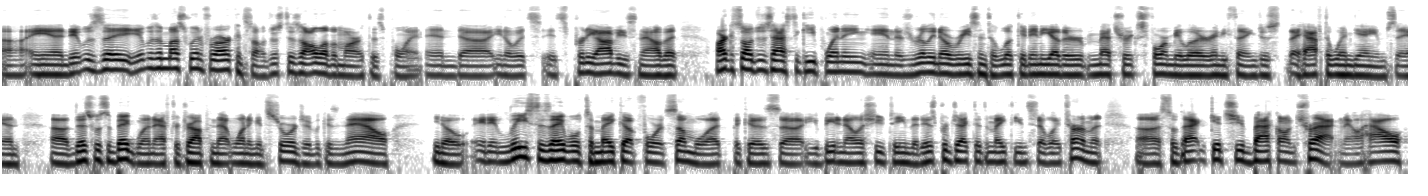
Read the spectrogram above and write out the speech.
uh, and it was a it was a must win for Arkansas, just as all of them are at this point. And uh, you know it's it's pretty obvious now that Arkansas just has to keep winning, and there's really no reason to look at any other metrics, formula, or anything. Just they have to win games, and uh, this was a big one after dropping that one against Georgia because now you know, it at least is able to make up for it somewhat because uh, you beat an LSU team that is projected to make the NCAA tournament. Uh, so that gets you back on track. Now, how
